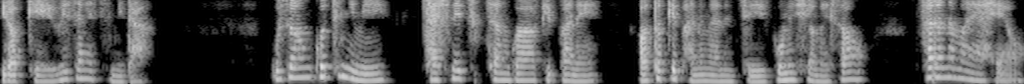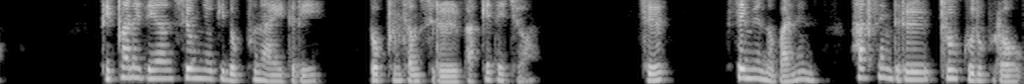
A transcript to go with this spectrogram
이렇게 회상했습니다. 우선 코치님이 자신의 직장과 비판에 어떻게 반응하는지 보는 시험에서 살아남아야 해요. 비판에 대한 수용력이 높은 아이들이 높은 점수를 받게 되죠. 즉, 세미노바는 학생들을 두 그룹으로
